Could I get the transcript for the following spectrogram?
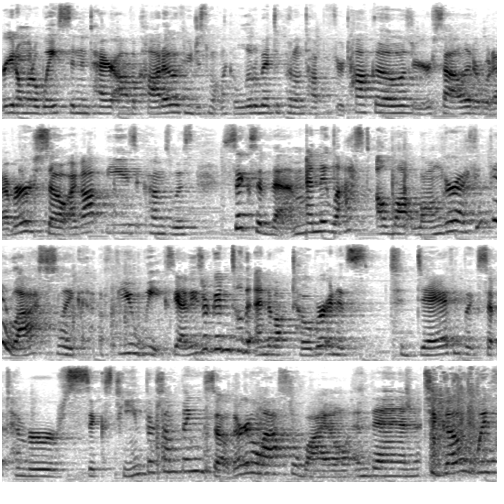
or you don't want to waste an entire avocado if you just want like a little bit to put on top of your tacos or your salad or whatever. So I got these, it comes with six of them and they last a lot longer. I think they last like a few weeks. Yeah, these are good until the end of October and it's today, I think like September 16th or something. So they're gonna last a while. And then to go with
